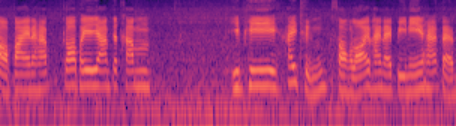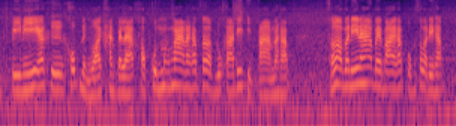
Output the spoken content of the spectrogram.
ต่อไปนะครับ ก็พยายามจะทำ EP ให้ถึง 200 ภายในปีนี้นะฮะ แต่ปีนี้ก็คือครบ 100 คันไปแล้ว ขอบคุณมากๆนะครับสำหรับลูกค้าที่ติดตามนะครับสำหรับวันนี้นะฮะบ๊ายบายครับผมสวัสดีครับ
